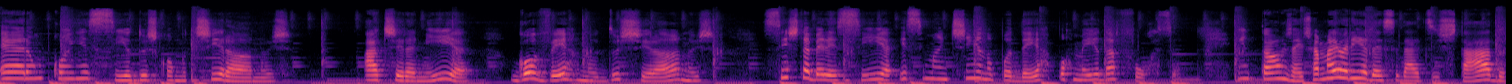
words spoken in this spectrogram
eram conhecidos como tiranos. A tirania, governo dos tiranos, se estabelecia e se mantinha no poder por meio da força. Então, gente, a maioria das cidades-estado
